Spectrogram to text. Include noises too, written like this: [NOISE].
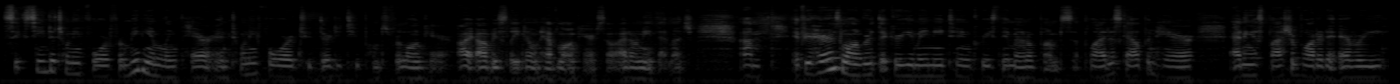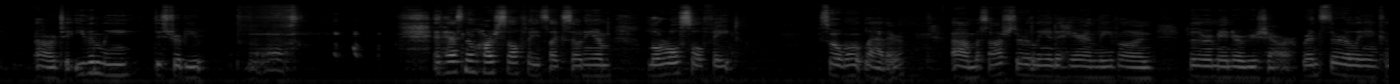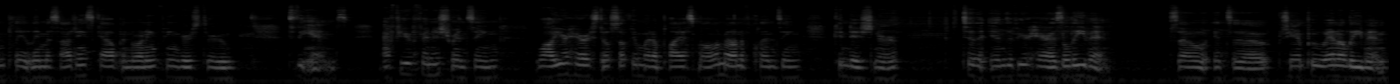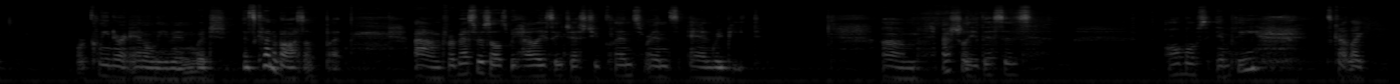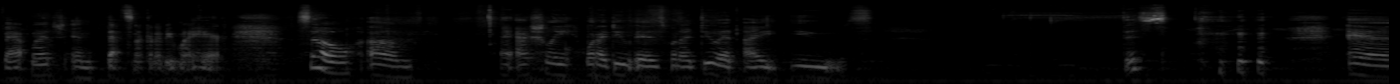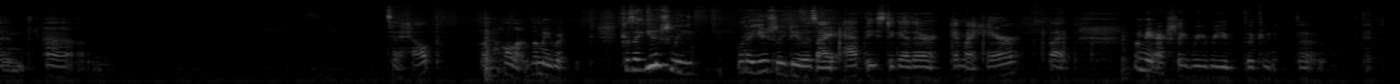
16 to 24 for medium length hair, and 24 to 32 pumps for long hair. I obviously don't have long hair, so I don't need that much. Um, if your hair is longer, thicker, you may need to increase the amount of pumps. Apply to scalp and hair, adding a splash of water to every, or to evenly distribute. [LAUGHS] it has no harsh sulfates like sodium lauryl sulfate, so it won't lather. Uh, massage thoroughly into hair and leave on for the remainder of your shower. Rinse thoroughly and completely, massaging scalp and running fingers through to the ends. After you've finished rinsing, while your hair is still soaking wet, apply a small amount of cleansing conditioner to the ends of your hair as a leave-in. So it's a shampoo and a leave-in, or cleaner and a leave-in, which is kind of awesome. But um, for best results, we highly suggest you cleanse, rinse, and repeat. Um, actually, this is almost empty. [LAUGHS] It's got like that much and that's not going to do my hair. So, um, I actually, what I do is when I do it, I use this [LAUGHS] and um, to help, but hold on, let me, because I usually, what I usually do is I add these together in my hair, but let me actually reread the, the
